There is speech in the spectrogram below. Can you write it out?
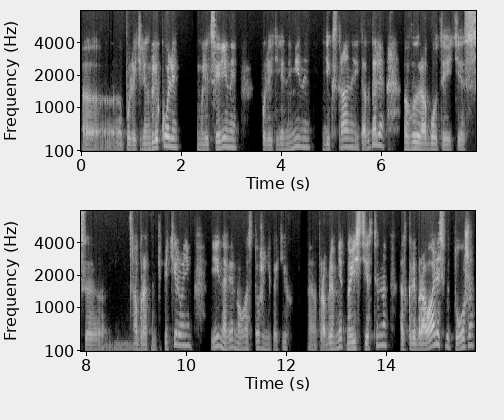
э, полиэтиленгликоли, глицерины, полиэтиленамины, дикстраны и так далее, вы работаете с э, обратным пипетированием, и, наверное, у вас тоже никаких проблем нет. Но, естественно, откалибровались вы тоже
